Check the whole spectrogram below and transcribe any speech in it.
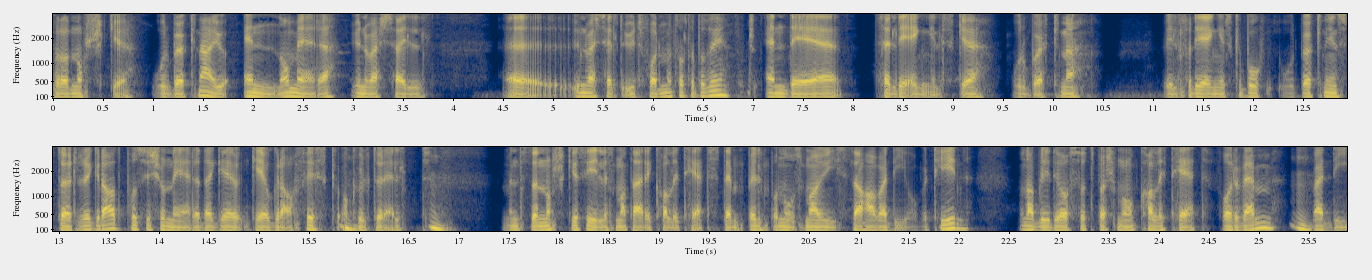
fra de norske ordbøkene, er jo enda mer universell eh, universelt utformet, holdt jeg på å si, enn det selv de engelske ordbøkene vil. For de engelske ordbøkene i en større grad posisjonere det ge geografisk og mm. kulturelt. Mm. Mens den norske sier liksom at det er et kvalitetsstempel på noe som har vist seg å ha verdi over tid. Og da blir det jo også et spørsmål om kvalitet for hvem, mm. verdi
